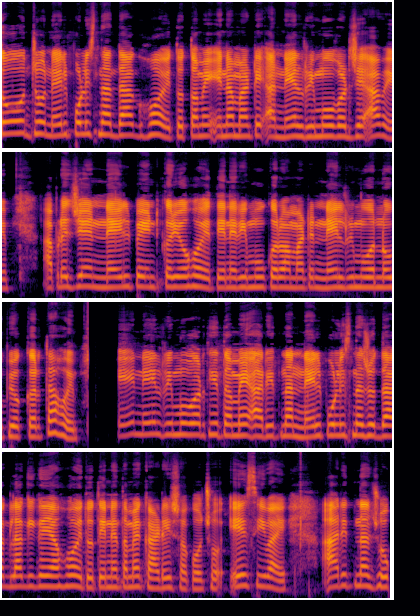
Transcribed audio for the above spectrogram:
તો જો નેલ પોલિશના દાગ હોય તો તમે એના માટે આ નેલ રિમૂવર જે આવે, આપણે જે નેલ પેઇન્ટ કર્યો હોય તેને રિમૂવ કરવા માટે નેલ રિમૂવરનો ઉપયોગ કરતા હોય, એ નેલ રિમૂવરથી તમે આ રીતના નેલ પોલિશના જો દાગ લાગી ગયા હોય તો તેને તમે કાઢી શકો છો. એ સિવાય આ રીતના જો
